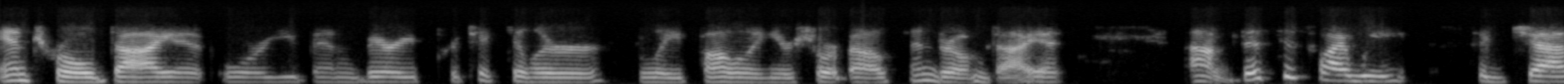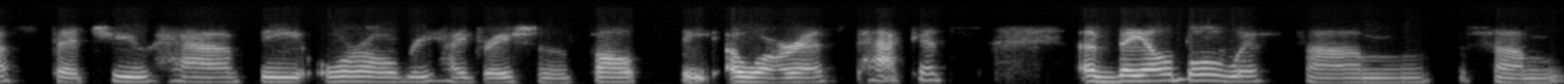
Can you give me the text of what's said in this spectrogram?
enteral diet or you've been very particularly following your short bowel syndrome diet um, this is why we suggest that you have the oral rehydration salts the ors packets available with some some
